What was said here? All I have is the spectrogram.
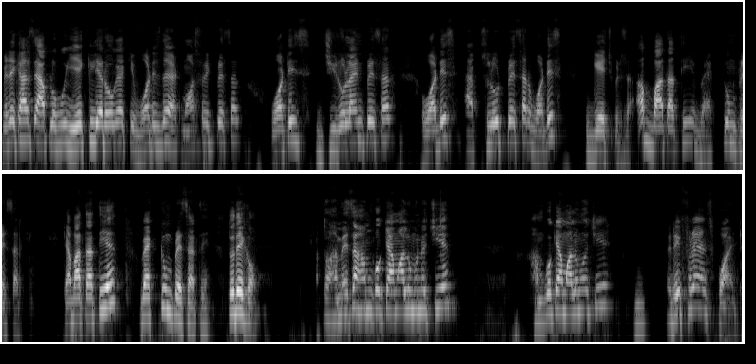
मेरे ख्याल से आप लोगों को ये क्लियर हो गया कि what is the atmospheric pressure what is zero line pressure what is absolute pressure what is gauge pressure अब बात आती है वैक्यूम प्रेशर की। क्या बात आती है? वैक्यूम प्रेशर से। तो देखो तो हमेशा हमको क्या मालूम होना चाहिए? हमको क्या मालूम होना चाहिए? रेफरेंस पॉइंट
